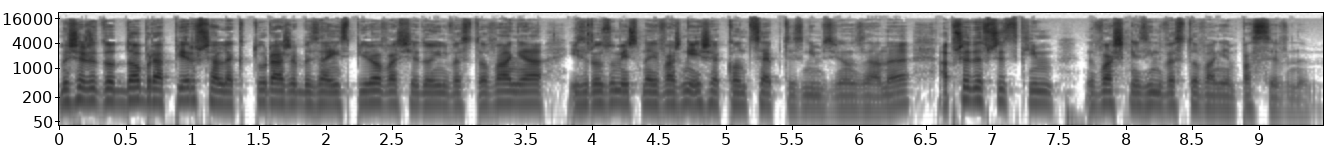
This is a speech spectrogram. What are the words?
Myślę, że to dobra pierwsza lektura, żeby zainspirować się do inwestowania i zrozumieć najważniejsze koncepty z nim związane, a przede wszystkim właśnie z inwestowaniem pasywnym.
